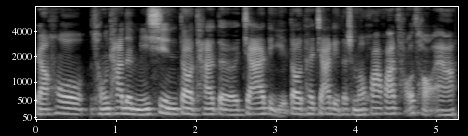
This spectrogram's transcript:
然后从他的迷信到他的家里，到他家里的什么花花草草呀。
